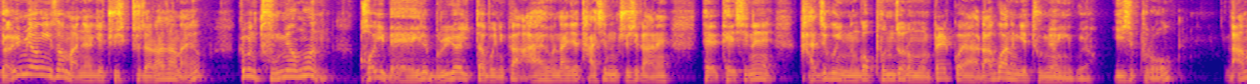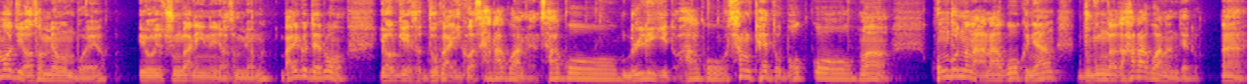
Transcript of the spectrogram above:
10명이서 만약에 주식 투자를 하잖아요. 그러면 두 명은 거의 매일 물려 있다 보니까 아유 나 이제 다시는 주식 안 해. 대, 대신에 가지고 있는 거 본전 오면 뺄 거야 라고 하는 게 두 명이고요. 20%. 나머지 여섯 명은 뭐예요? 요 중간에 있는 여섯 명은? 말 그대로 여기에서 누가 이거 사라고 하면 사고 물리기도 하고 상패도 먹고 어, 공부는 안 하고 그냥 누군가가 하라고 하는 대로. 예.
